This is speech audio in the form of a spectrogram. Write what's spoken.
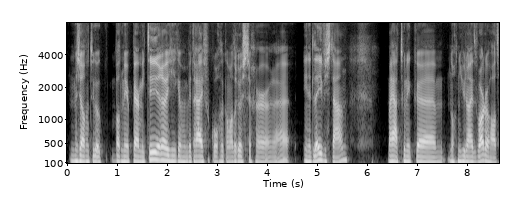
mezelf natuurlijk ook wat meer permitteren. Ik heb een bedrijf verkocht, ik kan wat rustiger uh, in het leven staan. Maar ja, toen ik uh, nog een United Warder had,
